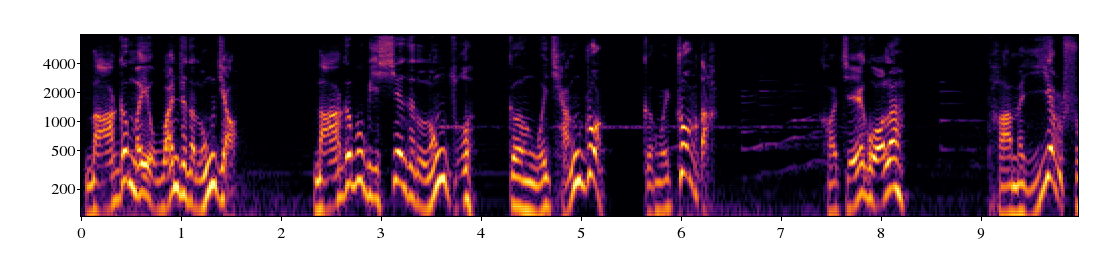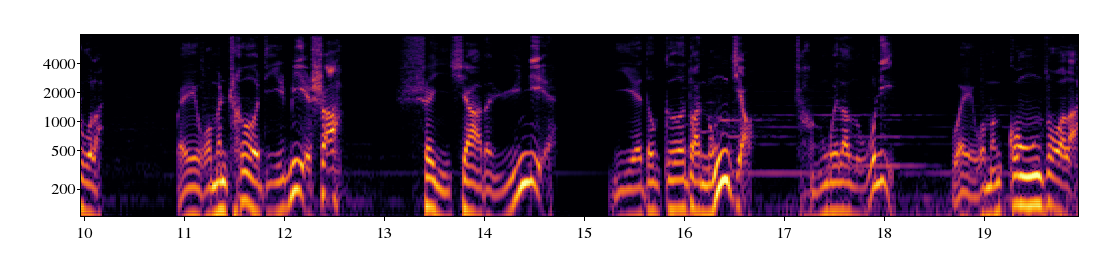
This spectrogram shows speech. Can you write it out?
哪个没有完整的龙角？哪个不比现在的龙族更为强壮、更为壮大？可结果呢？他们一样输了，被我们彻底灭杀。剩下的余孽也都割断龙角，成为了奴隶，为我们工作了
